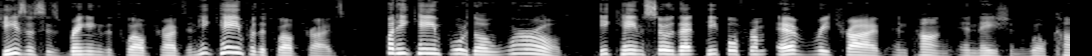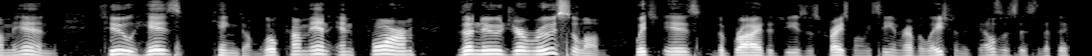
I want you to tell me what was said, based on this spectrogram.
Jesus is bringing the 12 tribes, and he came for the 12 tribes, but he came for the world. He came so that people from every tribe and tongue and nation will come in to his kingdom, will come in and form the new Jerusalem, which is the bride of Jesus Christ. When we see in Revelation, it tells us this that the,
